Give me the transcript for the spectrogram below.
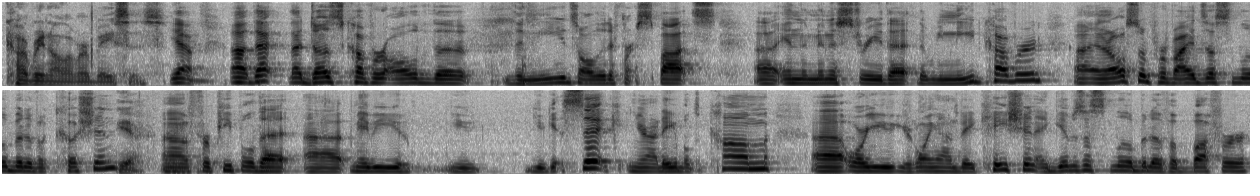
covering all of our bases? Yeah, uh, that, that does cover all of the, the needs, all the different spots uh, in the ministry that, that we need covered. Uh, and it also provides us a little bit of a cushion yeah. for people that maybe you, you, you get sick and you're not able to come uh, or you, are going on vacation. It gives us a little bit of a buffer,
